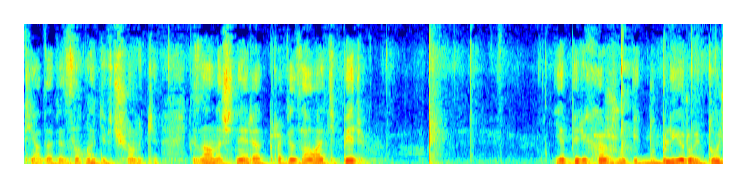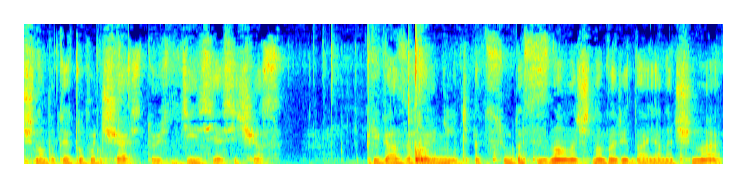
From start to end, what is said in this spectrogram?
Вот, я довязала, девчонки. Изнаночный ряд провязала. А теперь я перехожу и дублирую точно вот эту вот часть. То есть здесь я сейчас привязываю нить отсюда с изнаночного ряда. Я начинаю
